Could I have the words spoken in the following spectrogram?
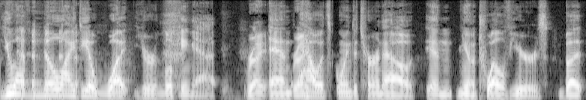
You have no idea what you're looking at Right. and right. how it's going to turn out in, you know, 12 years, but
